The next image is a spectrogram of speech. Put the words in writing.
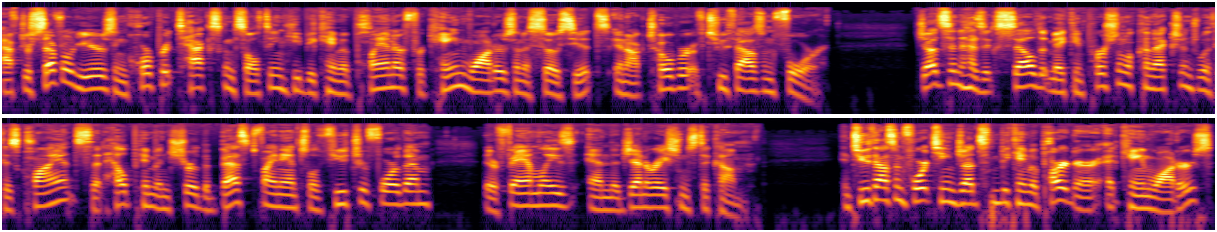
After several years in corporate tax consulting, he became a planner for Cain Watters and Associates in October of 2004. Judson has excelled at making personal connections with his clients that help him ensure the best financial future for them, their families, and the generations to come. In 2014, Judson became a partner at Cain Watters.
